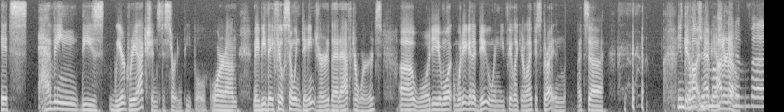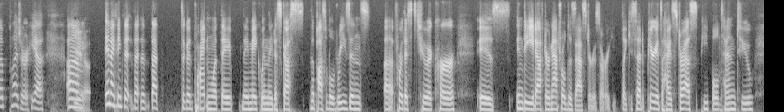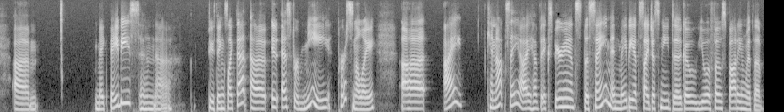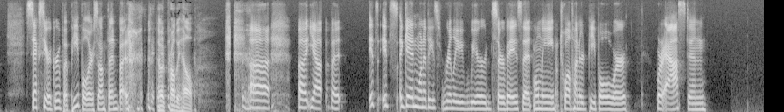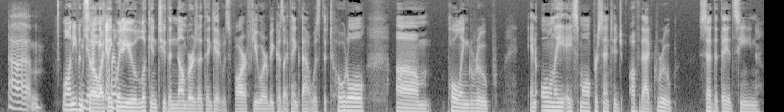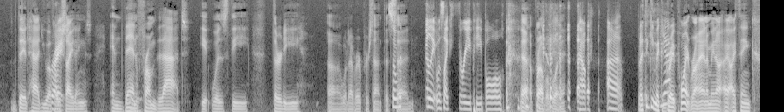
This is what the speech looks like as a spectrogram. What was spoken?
it's having these weird reactions to certain people or um, maybe they feel so in danger that afterwards uh, what do you want what are you going to do when you feel like your life is threatened let's uh get hot Indulge and in a heavy. I don't moment know. of uh, pleasure. Yeah. Um, yeah and I think that, that that's a good point in what they, they make when they discuss the possible reasons uh, for this to occur is indeed after natural disasters or, like you said, periods of high stress, people tend to um, make babies and uh, do things like that. Uh, it, as for me personally, uh, I cannot say I have experienced the same, and maybe it's I just need to go UFO spotting with a sexier group of people or something. But that would probably help. uh, uh, yeah, but it's it's again one of these really weird surveys that only 1,200 people were were asked, and um, well, and even you so, know, I think when you look into the numbers, I think it was far fewer because I think that was the total um, polling group, and only a small percentage of that group said that they had seen, they had had UFO Right. sightings, and then from that, it was the thirty, uh, whatever percent that So- said, really it was like three people. yeah, probably. no, uh, But I think you make a great point, Ryan. I mean, I, I think,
